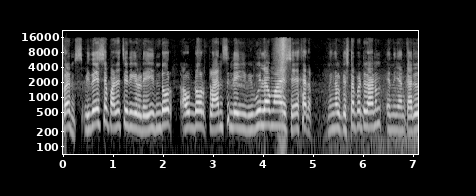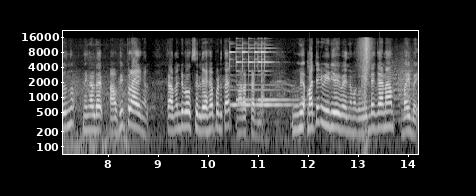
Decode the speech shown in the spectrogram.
ഫ്രണ്ട്സ് വിദേശ പഴച്ചെടികളുടെ ഇൻഡോർ ഔട്ട്ഡോർ പ്ലാന്റ്സിന്റെ ഈ വിപുലമായ ശേഖരം നിങ്ങൾക്ക് ഇഷ്ടപ്പെട്ട് കാണും എന്ന് ഞാൻ കരുതുന്നു. നിങ്ങളുടെ അഭിപ്രായങ്ങൾ കമന്റ് ബോക്സിൽ രേഖപ്പെടുത്താൻ മറക്കണ്ട. മറ്റൊരു വീഡിയോയുമായി നമുക്ക് വീണ്ടും കാണാം. ബൈ ബൈ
